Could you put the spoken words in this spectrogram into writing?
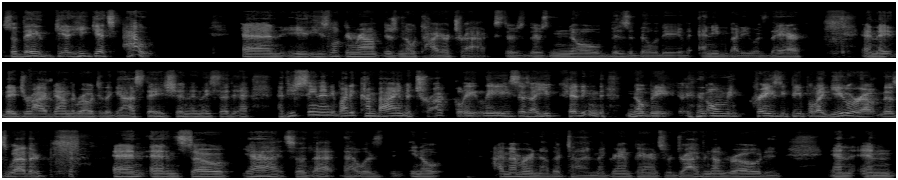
So they get he gets out and he, he's looking around there's no tire tracks there's there's no visibility of anybody was there. And they they drive down the road to the gas station and they said have you seen anybody come by in a truck lately? He says are you kidding? Nobody only crazy people like you are out in this weather. And and so yeah so that that was you know i remember another time my grandparents were driving down the road and and and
